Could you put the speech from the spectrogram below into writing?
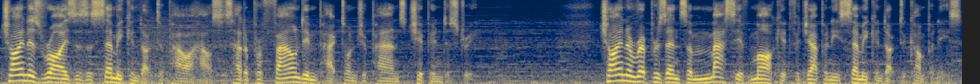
China's rise as a semiconductor powerhouse has had a profound impact on Japan's chip industry. China represents a massive market for Japanese semiconductor companies.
